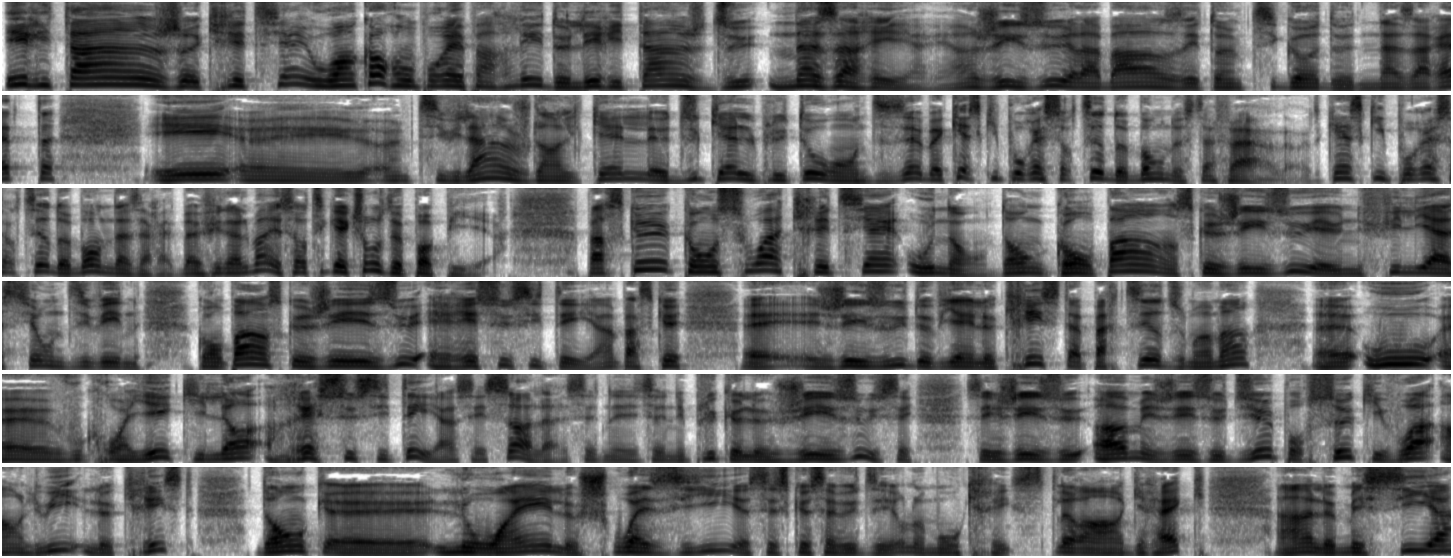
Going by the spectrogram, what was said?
Héritage chrétien, ou encore on pourrait parler de l'héritage du Nazaréen. hein. Jésus, à la base, est un petit gars de Nazareth et euh, un petit village dans lequel, duquel plutôt on disait ben, qu'est-ce qui pourrait sortir de bon de cette affaire-là? Qu'est-ce qui pourrait sortir de bon de Nazareth? Ben, Finalement, il est sorti quelque chose de pas pire. Parce que qu'on soit chrétien ou non, donc qu'on pense que Jésus ait une filiation divine, qu'on pense que Jésus est ressuscité, hein, parce que euh, Jésus devient le Christ à partir du moment euh, où vous croyez qu'il a ressuscité. Hein, c'est ça, là. Ce n'est plus que le Jésus, c'est Jésus homme et Jésus Dieu pour ceux qui voient en lui le Christ. Donc, euh, loin, le choisi, c'est ce que ça veut dire, le mot Christ, là, en grec, hein, le Messie,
